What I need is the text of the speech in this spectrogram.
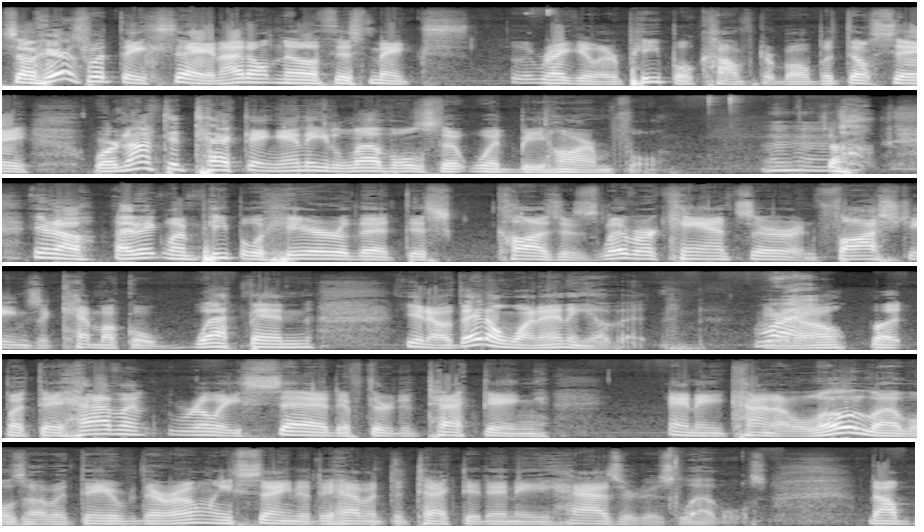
So here's what they say, and I don't know if this makes regular people comfortable, but they'll say we're not detecting any levels that would be harmful. So, you know, I think when people hear that this causes liver cancer and phosphate's a chemical weapon, you know, they don't want any of it. You Right. know, but but they haven't really said if they're detecting any kind of low levels of it. They they're only saying that they haven't detected any hazardous levels. Now,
